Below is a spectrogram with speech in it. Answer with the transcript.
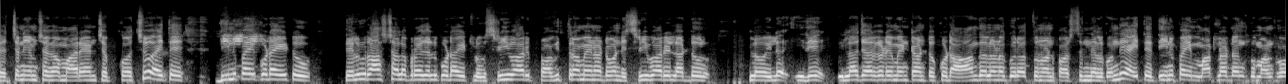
చర్చనీయాంశంగా మారాయని చెప్పుకోవచ్చు. అయితే దీనిపై కూడా ఇటు తెలుగు రాష్ట్రాల ప్రజలు కూడా ఇట్లు శ్రీవారి పవిత్రమైనటువంటి శ్రీవారి లడ్డూలో ఇలా ఇదే ఇలా జరగడం ఏంటంటూ కూడా ఆందోళన గురవుతున్న పరిస్థితి నెలకొంది. అయితే దీనిపై మాట్లాడడానికి మనతో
